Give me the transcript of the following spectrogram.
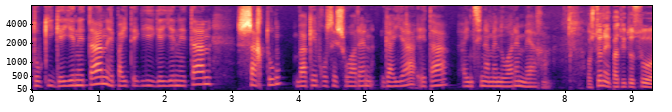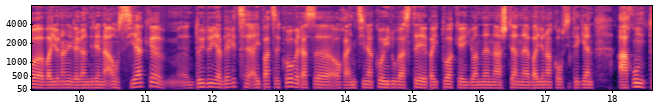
toki gehienetan, epaitegi gehienetan, sartu bake prozesuaren gaia eta aintzinamenduaren beharra. Ostuen aipatu dituzu uh, Baionan iregandiren hauziak, uh, doiduia berriz aipatzeko, beraz uh, hor aintzinako irugazte epaituak joan den hastean uh, Baionako hauzitegian agunt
